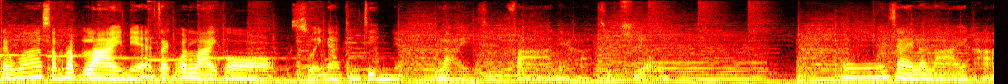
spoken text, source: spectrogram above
แต่ว่าสำหรับลายเนี่ยแจ็คว่าลายก็สวยงามจริงๆเนี่ยลายสีฟ้าเนี่ยค่ะสีเขียว โอ้ยใจละลายค่ะ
